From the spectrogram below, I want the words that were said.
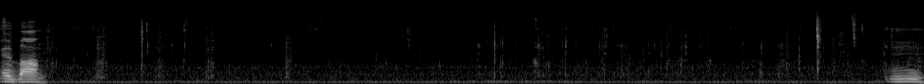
It's bomb. Mmm.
